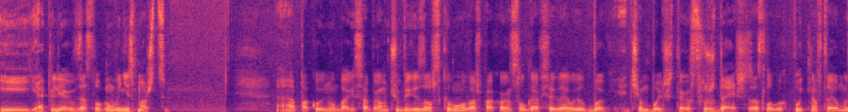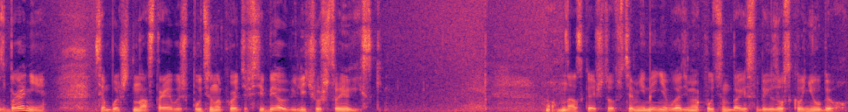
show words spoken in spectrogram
И апеллировать заслугам вы не сможете. А покойному Борису Абрамовичу Березовскому ваш покорный слуга всегда говорил, Борь, чем больше ты рассуждаешь о заслугах Путина в твоем избрании, тем больше ты настраиваешь Путина против себя, увеличиваешь свои риски. Надо сказать, что, тем не менее, Владимир Путин Бориса Березовского не убивал.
